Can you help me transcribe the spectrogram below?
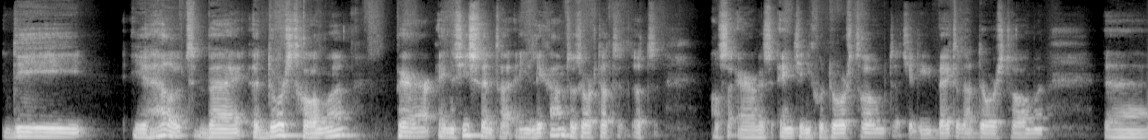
die je helpt bij het doorstromen per energiecentra in je lichaam. Zorgt dat, dat als er ergens eentje niet goed doorstroomt, dat je die beter laat doorstromen. Uh,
